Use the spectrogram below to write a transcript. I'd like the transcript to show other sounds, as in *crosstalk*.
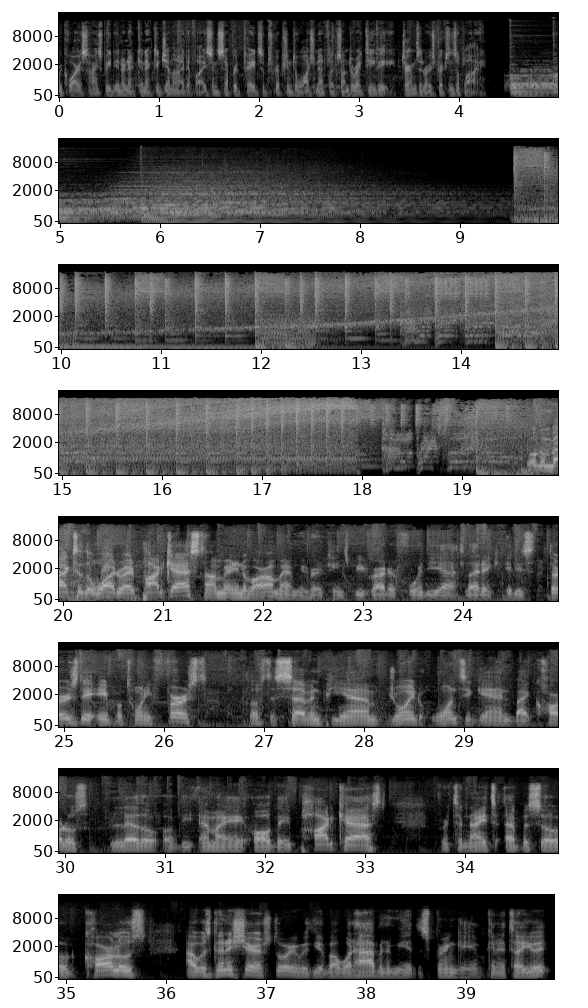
Requires high-speed internet-connected Gemini device and separate paid subscription to watch Netflix on DirecTV. Terms and restrictions apply. Welcome back to the Wide Right Podcast. I'm Manny Navarro, Miami Hurricanes beat writer for The Athletic. It is Thursday, April 21st, close to 7 p.m. Joined once again by Carlos Ledo of the MIA All Day Podcast for tonight's episode. Carlos, I was going to share a story with you about what happened to me at the spring game. Can I tell you it?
